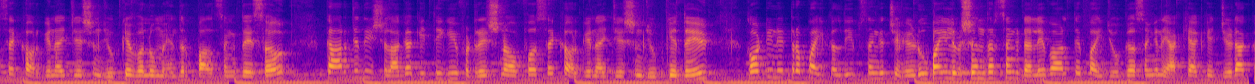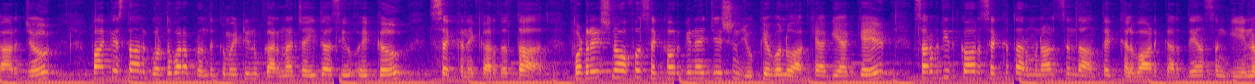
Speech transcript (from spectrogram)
Sikh organisation UK ਵੱਲੋਂ ਮਹਿੰਦਰਪਾਲ ਸਿੰਘ ਦੇ ਇਸ ਕਾਰਜ ਦੀ ਸ਼ਲਾਘਾ ਕੀਤੀ ਗਈ। Federation of Sikh organisation UK ਦੇ ਕੋਆਰਡੀਨੇਟਰ ਭਾਈ ਕੁਲਦੀਪ ਸਿੰਘ ਚਹੇੜੂ, ਭਾਈ ਲਵਿਸ਼ੰਦਰ ਸਿੰਘ ਡੱਲੇਵਾਲ ਤੇ ਭਾਈ ਜੋਗਾ ਸਿੰਘ ਨੇ ਆਖਿਆ ਕਿ ਜਿਹੜਾ ਕਾਰਜ ਪਾਕਿਸਤਾਨ ਗੁਰਦੁਆਰਾ ਪ੍ਰਬੰਧਕ ਕਮੇਟੀ ਨੂੰ ਕਰਨਾ ਚਾਹੀਦਾ ਸੀ, ਉਹ ਇੱਕ ਸਿੱਖ ਨੇ ਕਰ ਦਿੱਤਾ। Federation of Sikh organisation UK ਵੱਲੋਂ ਆਖਿਆ ਗਿਆ ਕਿ ਸਰਬਜੀਤ ਕੌਰ ਸਿੱਖ ਧਰਮ ਨਾਲ ਸਿਧਾਂਤਕ ਖਿਲਵਾੜ ਕਰਦਿਆਂ ਸੰਗੀਨ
